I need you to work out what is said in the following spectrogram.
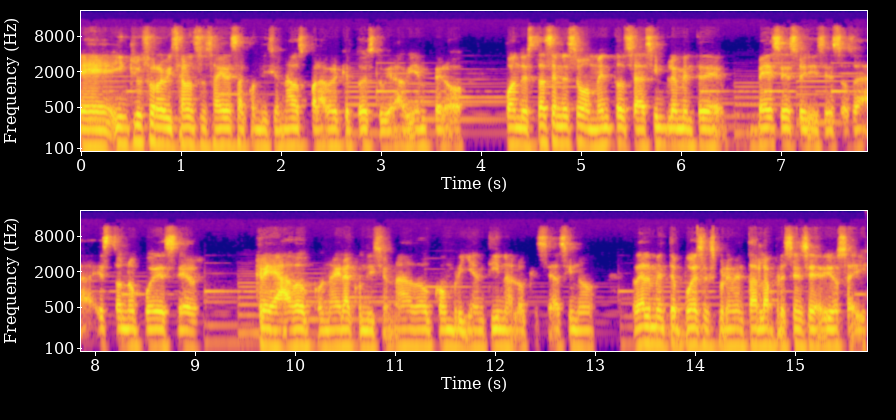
eh, incluso revisaron sus aires acondicionados para ver que todo estuviera bien, pero cuando estás en ese momento, o sea, simplemente ves eso y dices, o sea, esto no puede ser creado con aire acondicionado, con brillantina, lo que sea, sino realmente puedes experimentar la presencia de Dios ahí.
